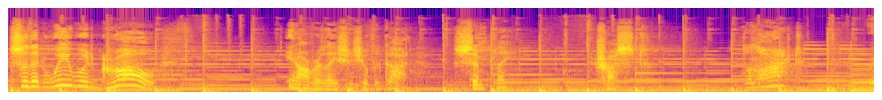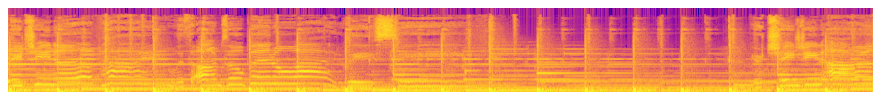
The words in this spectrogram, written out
so that we would grow in our relationship with God. Simply trust the Lord. Reaching up high with arms open wide, we see. You're changing our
